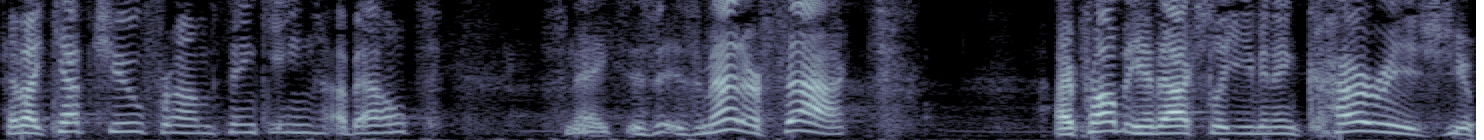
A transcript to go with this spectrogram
Have I kept you from thinking about snakes? As, as a matter of fact, I probably have actually even encouraged you.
